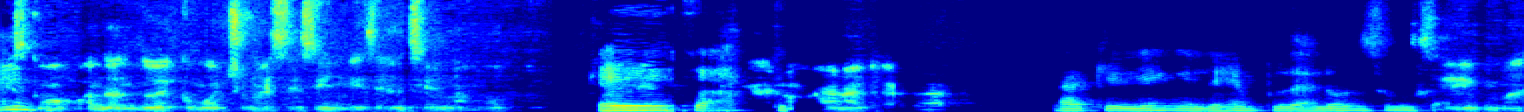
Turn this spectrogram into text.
es como cuando anduve como ocho meses sin licencia en la moto. Exacto. Ah, qué bien el ejemplo de Alonso. Sí, man.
